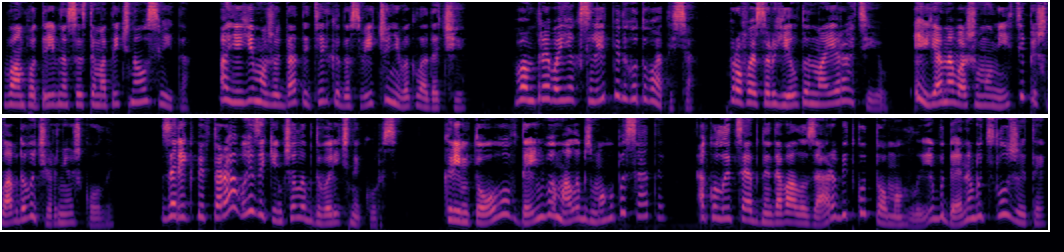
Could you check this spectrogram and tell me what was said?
Вам потрібна систематична освіта, а її можуть дати тільки досвідчені викладачі. Вам треба як слід підготуватися. Професор Гілтон має рацію, і я на вашому місці пішла б до вечірньої школи. За рік півтора ви закінчили б дворічний курс. Крім того, вдень ви мали б змогу писати. А коли це б не давало заробітку, то могли б де-небудь служити.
